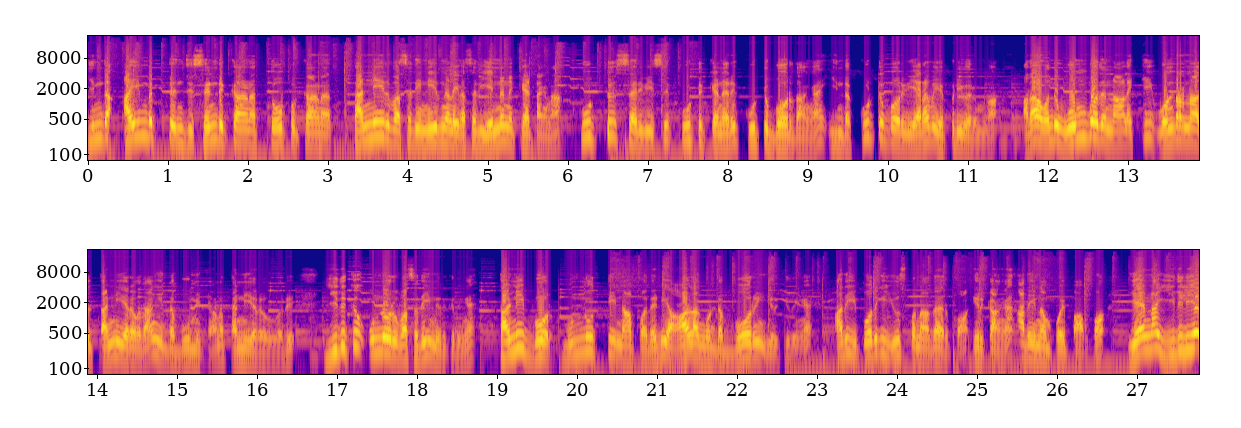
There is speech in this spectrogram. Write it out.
இந்த ஐம்பத்தஞ்சு சென்டுக்கான தோப்புக்கான தண்ணீர் வசதி நீர்நிலை வசதி என்னன்னு கேட்டாங்கன்னா கூட்டு சர்வீஸு கூட்டு கிணறு கூட்டு போர் தாங்க. இந்த கூட்டு போர் இரவு எப்படி வரும்னா அதாவது வந்து ஒன்பது நாளைக்கு ஒன்றரை நாள் தண்ணி இரவு தாங்க இந்த பூமிக்கான தண்ணி இரவு வரும் இதுக்கு இன்னொரு வசதியும் இருக்குதுங்க. தனி போர் முந்நூற்றி நாற்பது அடி ஆழங்கொண்ட போரும் இருக்குதுங்க. அது இப்போதைக்கு யூஸ் பண்ணாதான் இருப்போம் இருக்காங்க. அதை நம்ம போய் பார்ப்போம். ஏன்னா இதுலேயே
